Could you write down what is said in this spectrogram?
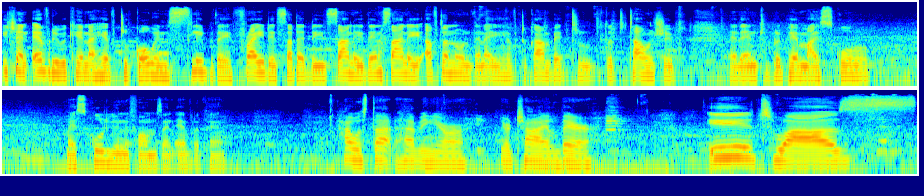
each and every weekend, I have to go and sleep there Friday, Saturday, Sunday, then Sunday afternoon, then I have to come back to the township and then to prepare my school, my school uniforms and everything. How was that having your your child there? It was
